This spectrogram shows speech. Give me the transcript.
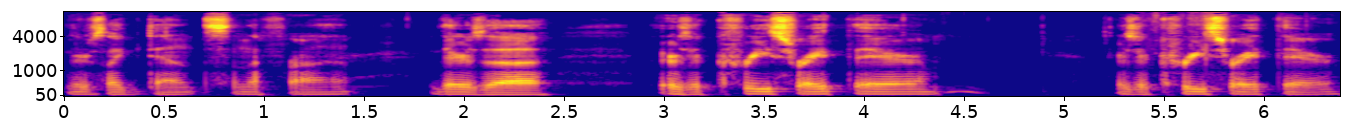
There's like dents in the front. There's a there's a crease right there. There's a crease right there.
